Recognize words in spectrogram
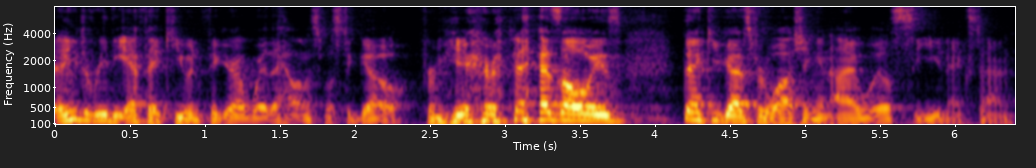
I need to read the FAQ and figure out where the hell I'm supposed to go from here. As always, thank you guys for watching, and I will see you next time.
